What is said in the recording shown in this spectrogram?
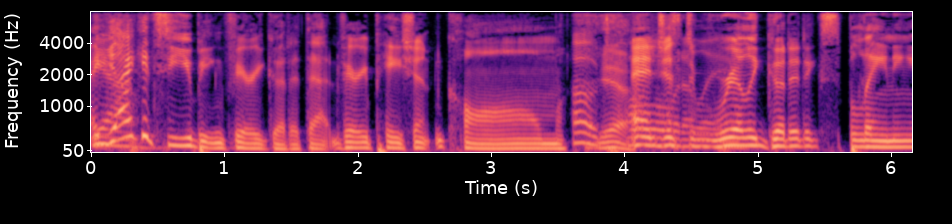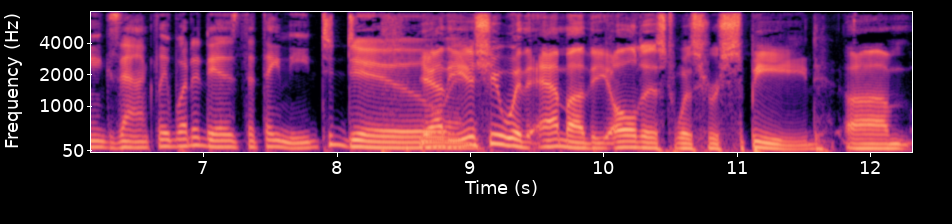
yeah. I could see you being very good at that. Very patient and calm. Oh, Yeah. And just really good at explaining exactly what it is that they need to do. Yeah, the and issue with Emma, the oldest, was her speed. Um,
